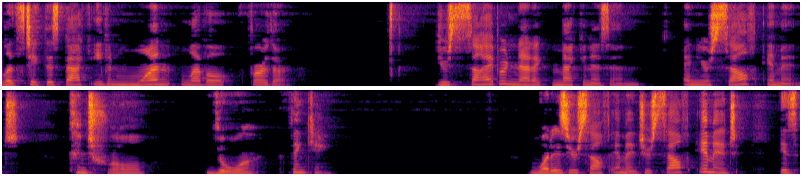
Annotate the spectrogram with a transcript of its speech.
Let's take this back even one level further. Your cybernetic mechanism and your self image control your thinking. What is your self image? Your self image is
